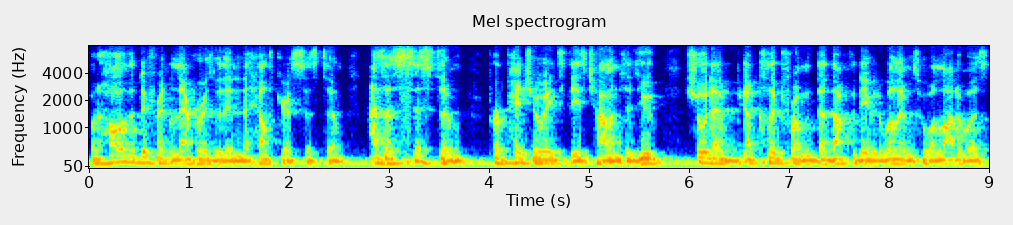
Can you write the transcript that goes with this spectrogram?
but how the different levers within the healthcare system as a system perpetuates these challenges. You showed a, a clip from Dr. David Williams, who a lot of us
